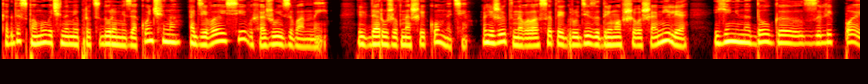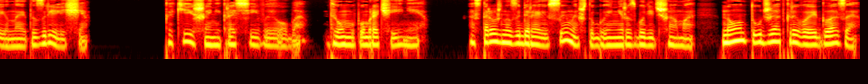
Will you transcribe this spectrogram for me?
Когда с помывочными процедурами закончено, одеваюсь и выхожу из ванной. Ильдар уже в нашей комнате, лежит на волосатой груди задремавшего Шамиля, и я ненадолго залипаю на это зрелище. Какие же они красивые оба, до умопомрачения. Осторожно забираю сына, чтобы не разбудить Шама, но он тут же открывает глаза.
